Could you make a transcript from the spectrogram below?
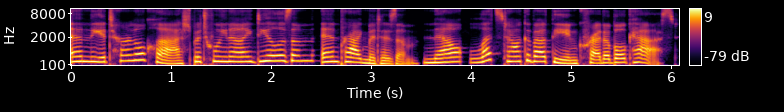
and the eternal clash between idealism and pragmatism. Now, let's talk about the incredible cast.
